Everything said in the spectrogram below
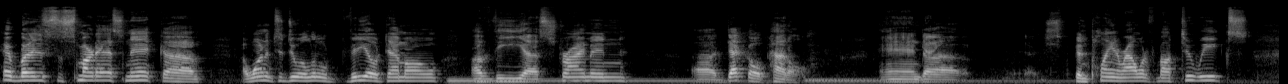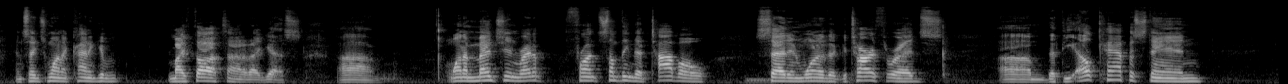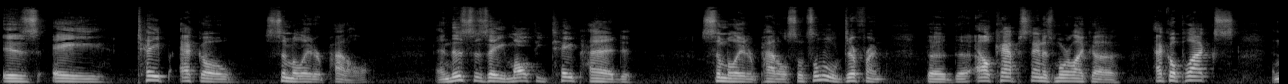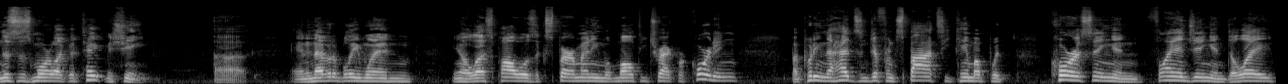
Hey everybody, this is Smartass Nick. Uh, I wanted to do a little video demo of the uh, Strymon uh, Deco pedal. And uh, just been playing around with it for about two weeks. And so I just want to kind of give my thoughts on it, I guess. Um, I want to mention right up front something that Tavo said in one of the guitar threads um, that the El Capistan is a tape echo simulator pedal. And this is a multi-tape head simulator pedal, so it's a little different. The the El Capistan is more like a Echoplex, and this is more like a tape machine. Uh, and inevitably, when you know Les Paul was experimenting with multi-track recording, by putting the heads in different spots, he came up with chorusing and flanging and delay,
